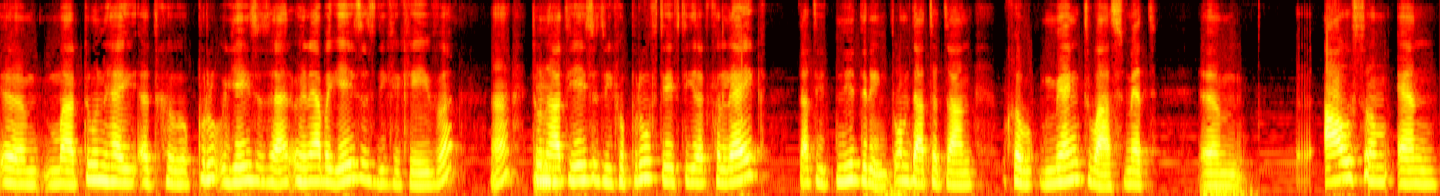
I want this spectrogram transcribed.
ehm, maar toen hij het geproefd, Jezus, hun hebben Jezus die gegeven. Hè? Toen Mhm. had Jezus die geproefd, heeft hij het gelijk dat hij het niet drinkt. Omdat het dan gemengd was met awesome en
